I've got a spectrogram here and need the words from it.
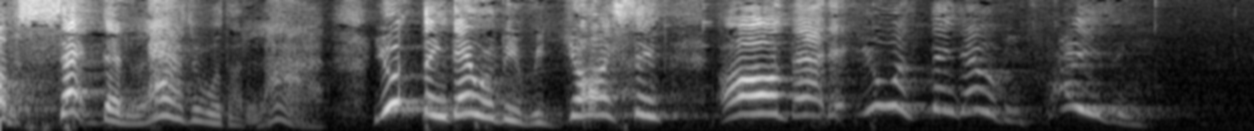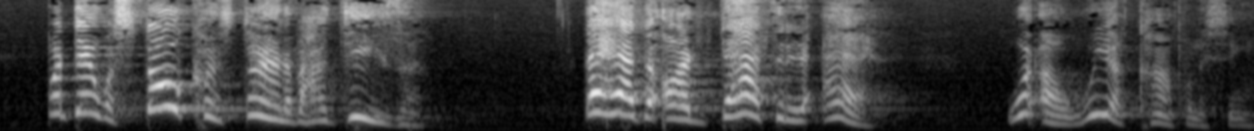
upset that Lazarus was alive. You think they would be rejoicing? All that. You would think they would be praising. But they were so concerned about Jesus. They had the audacity to ask, What are we accomplishing?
